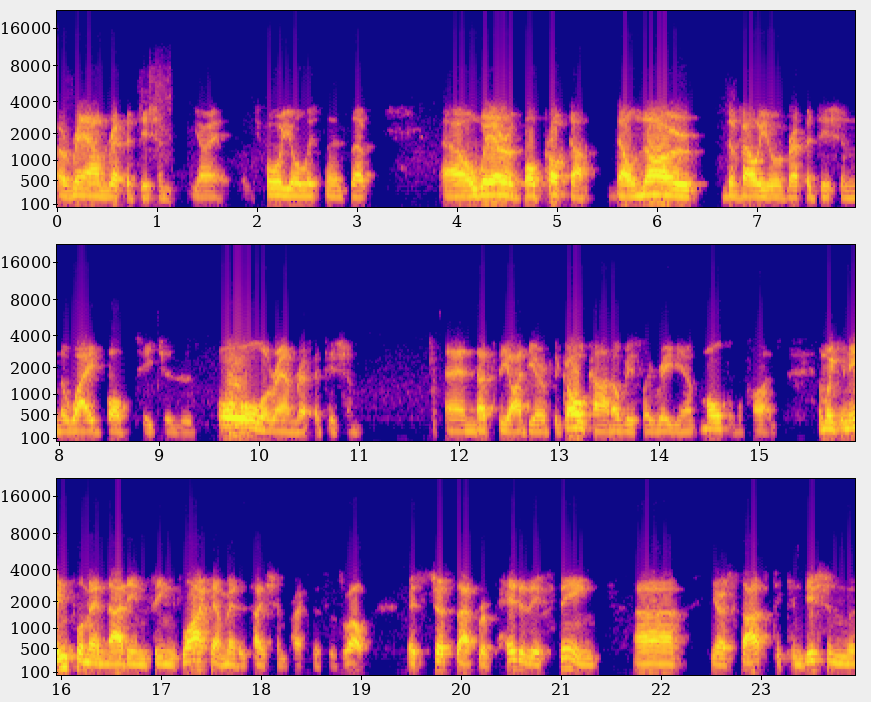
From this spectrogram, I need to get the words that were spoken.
around repetition. You know, for your listeners that are aware of Bob Proctor, they'll know the value of repetition. The way Bob teaches is all around repetition, and that's the idea of the goal card. Obviously, reading it multiple times And we can implement that in things like our meditation practice as well. It's just that repetitive thing, uh, you know, starts to condition the,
